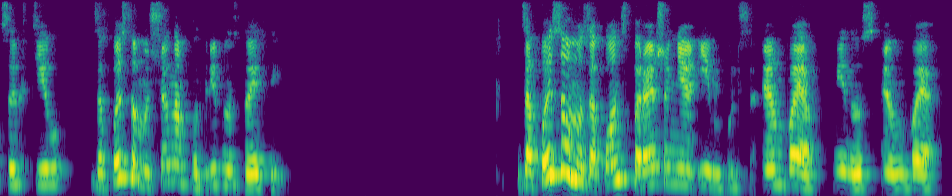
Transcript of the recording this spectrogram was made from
цих тіл. Записуємо, що нам потрібно знайти. Записуємо закон збереження імпульсу. МВ мінус МВ, е,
